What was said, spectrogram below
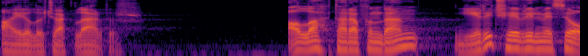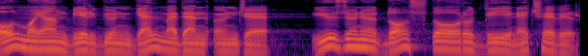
ayrılacaklardır. Allah tarafından geri çevrilmesi olmayan bir gün gelmeden önce yüzünü dost doğru dine çevir.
